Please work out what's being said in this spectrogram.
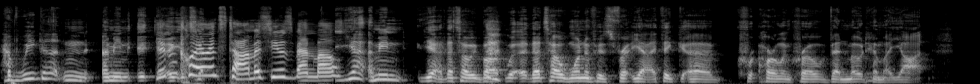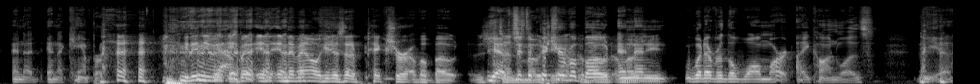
Have we gotten? I mean, it, Didn't Clarence Thomas use Venmo? Yeah, I mean, yeah, that's how he bought. that's how one of his friends. Yeah, I think uh, Harlan Crow Venmoed him a yacht and a and a camper. he didn't even. But in, in the memo, he just had a picture of a boat. It was yeah, an it's just a picture of a boat, and then whatever the Walmart icon was. The uh,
